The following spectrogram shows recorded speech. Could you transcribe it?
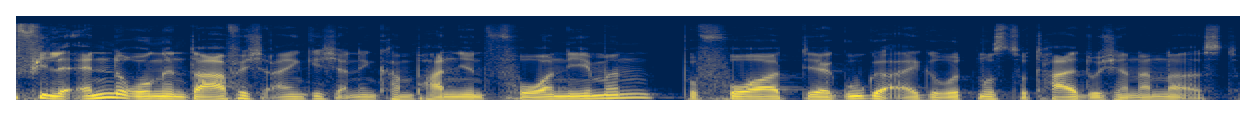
viele Änderungen darf ich eigentlich an den Kampagnen vornehmen, bevor der Google-Algorithmus total durcheinander ist?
